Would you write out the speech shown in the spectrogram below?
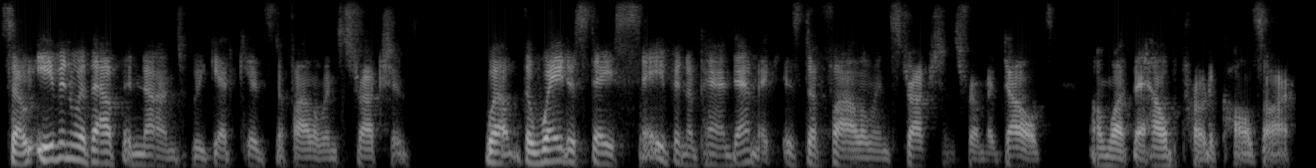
So even without the nuns, we get kids to follow instructions. Well, the way to stay safe in a pandemic is to follow instructions from adults on what the health protocols are.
